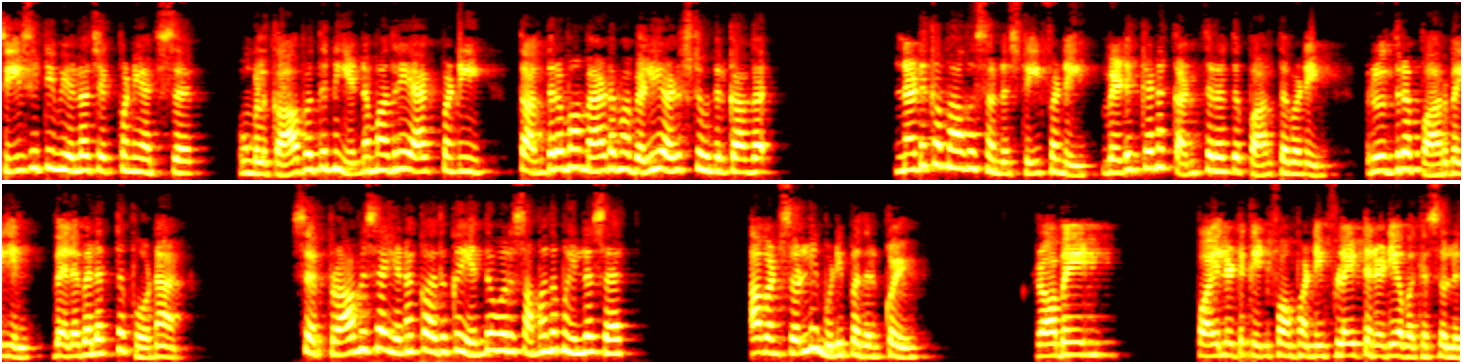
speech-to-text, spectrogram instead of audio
சிசிடிவி எல்லாம் செக் பண்ணியாச்சு சார் உங்களுக்கு ஆபத்துன்னு என்ன மாதிரி ஆக்ட் பண்ணி தந்திரமா மேடம வெளியே அழைச்சிட்டு வந்திருக்காங்க? நடுக்கமாக சொன்ன ஸ்டீஃபனை வெடுக்கென கண் திறந்து பார்த்தவனே ருத்ர பார்வையில் வெலவெலத்து போனான். சார் பிராமிஸா எனக்கு அதுக்கு எந்த ஒரு சம்மதமும் இல்ல சார் அவன் சொல்லி முடிப்பதற்குள் ராபின் பைலட்டுக்கு இன்ஃபார்ம் பண்ணி பிளைட்டை ரெடியா வைக்க சொல்லு.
